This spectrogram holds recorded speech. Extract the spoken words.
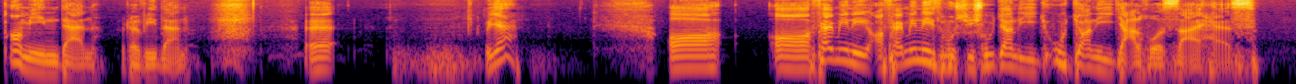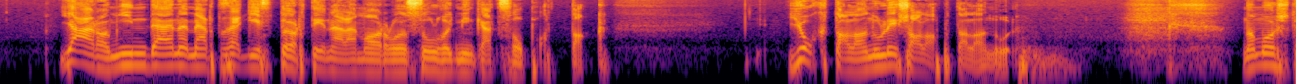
a minden, röviden. Ugye? A, a, femini, a feminizmus is ugyanígy, ugyanígy áll hozzá ehhez. Jár a minden, mert az egész történelem arról szól, hogy minket szopattak. Jogtalanul és alaptalanul. Na most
